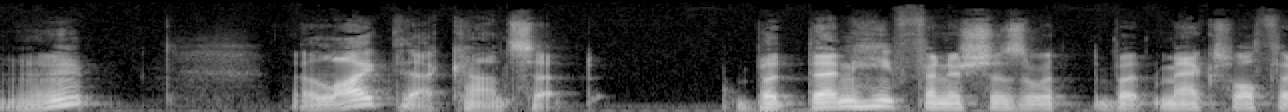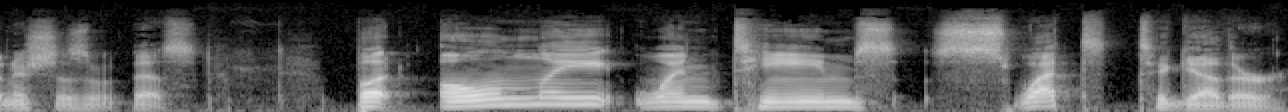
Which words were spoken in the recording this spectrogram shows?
Right? I like that concept. But then he finishes with, but Maxwell finishes with this. But only when teams sweat together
